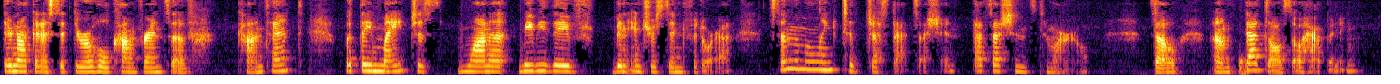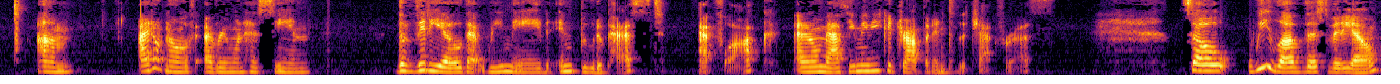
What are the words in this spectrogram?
they're not going to sit through a whole conference of content, but they might just want to, maybe they've been interested in Fedora. Send them a link to just that session. That session's tomorrow. So um, that's also happening. Um, I don't know if everyone has seen the video that we made in Budapest at Flock. I don't know, Matthew, maybe you could drop it into the chat for us. So we love this video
